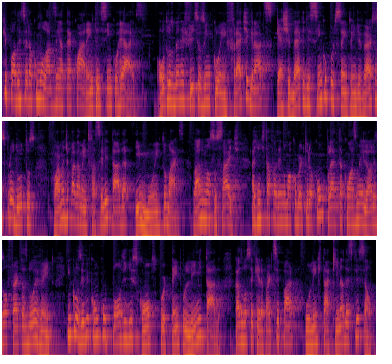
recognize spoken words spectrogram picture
que podem ser acumulados em até 45 reais. Outros benefícios incluem frete grátis, cashback de 5% em diversos produtos, forma de pagamento facilitada e muito mais. Lá no nosso site, a gente está fazendo uma cobertura completa com as melhores ofertas do evento, inclusive com cupons de descontos por tempo limitado. Caso você queira participar, o link está aqui na descrição.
